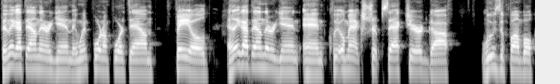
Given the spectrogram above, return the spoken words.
Then they got down there again. They went for it on fourth down, failed, and they got down there again. And Khalil Mack strip sack Jared Goff, lose the fumble.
